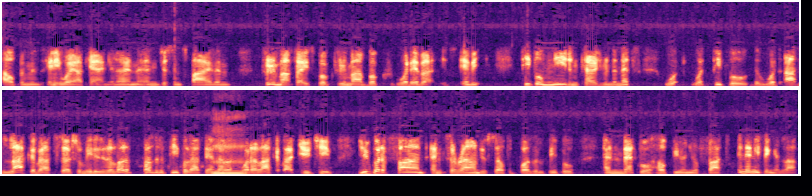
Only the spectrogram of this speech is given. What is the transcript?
help them in any way I can, you know, and, and just inspire them through my Facebook, through my book, whatever. It's every, people need encouragement, and that's what what people what I like about social media. There's a lot of positive people out there. And what I like about YouTube, you've got to find and surround yourself with positive people, and that will help you in your fight in anything in life.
